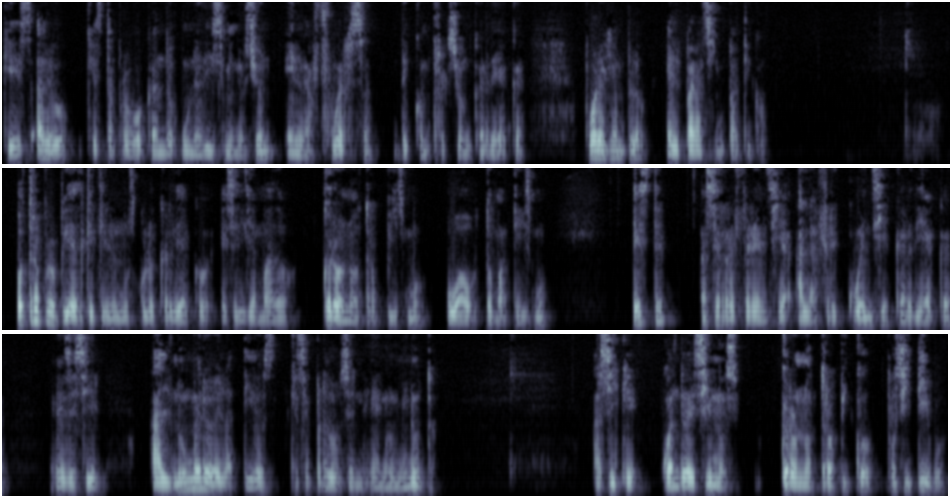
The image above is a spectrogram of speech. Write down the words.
que es algo que está provocando una disminución en la fuerza de contracción cardíaca. Por ejemplo, el parasimpático. Otra propiedad que tiene el músculo cardíaco es el llamado cronotropismo o automatismo. Este hace referencia a la frecuencia cardíaca es decir, al número de latidos que se producen en un minuto. Así que cuando decimos cronotrópico positivo,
